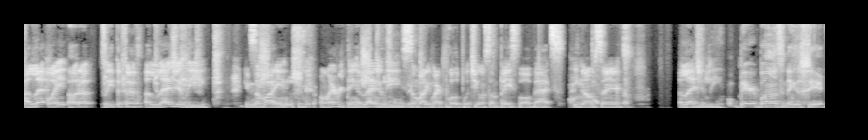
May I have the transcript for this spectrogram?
Alle- wait, hold up. Plead the fifth. Allegedly, somebody on everything. Allegedly, somebody might pull up with you on some baseball bats. You know what I'm saying? Allegedly, Barry Bonds and nigga shit.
